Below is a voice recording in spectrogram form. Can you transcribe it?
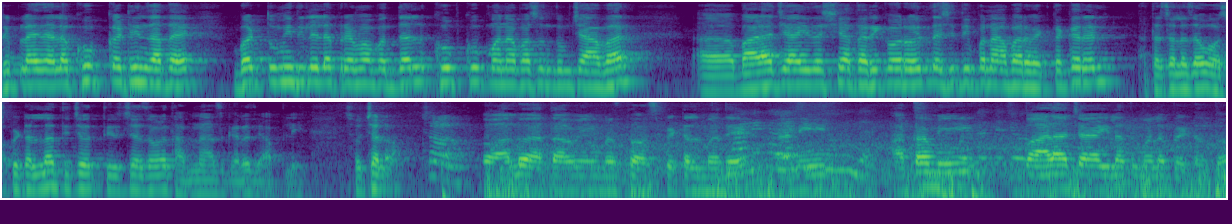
रिप्लाय द्यायला खूप कठीण जात आहे बट तुम्ही दिलेल्या प्रेमाबद्दल खूप खूप मनापासून तुमचे आभार. बाळाची आई जशी आता रिकवर होईल तशी ती पण आभार व्यक्त करेल. आता चला जाऊ हॉस्पिटलला तिच्या तिच्याजवळ थांबणं आज गरज आहे आपली. सो चलो. तो आलोय आता आम्ही मस्त हॉस्पिटलमध्ये आणि आता मी बाळाच्या आईला तुम्हाला भेटवतो.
